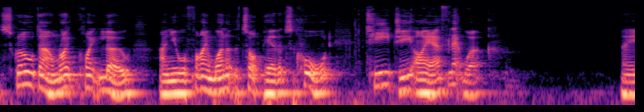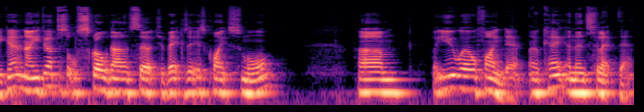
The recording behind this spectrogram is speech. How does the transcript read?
scroll down right quite low and you will find one at the top here that's called TGIF network. There you go. Now you do have to sort of scroll down and search a bit because it is quite small. Um, but you will find it, okay? And then select it.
